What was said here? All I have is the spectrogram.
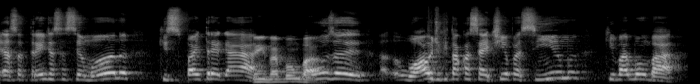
essa trend essa semana que vai entregar". Tem, vai bombar. Usa o áudio que tá com a setinha pra cima que vai bombar.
